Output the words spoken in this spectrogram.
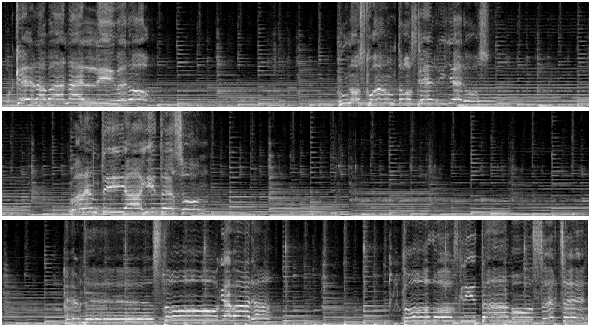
Porque La Habana él liberó Unos cuantos guerrilleros valentía y tesón. Ernesto Guevara, todos gritamos el Che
